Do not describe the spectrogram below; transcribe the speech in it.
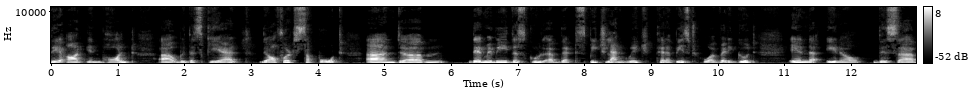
They are involved uh, with the scare. They offer support and um, there may be the school uh, that speech language therapist who are very good in, you know, this uh,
